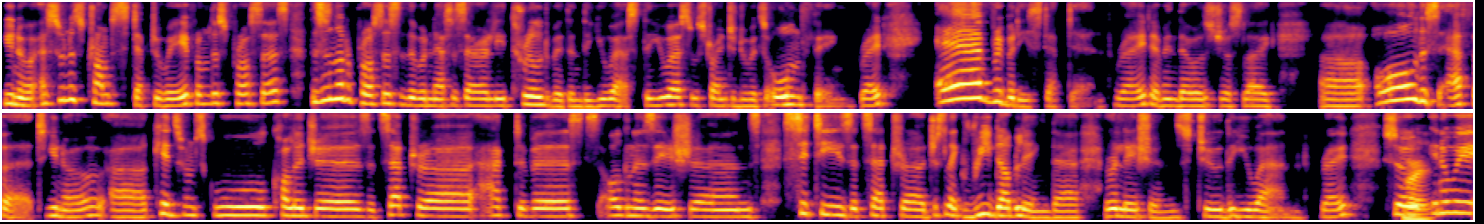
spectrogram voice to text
You know, as soon as Trump stepped away from this process, this is not a process that they were necessarily thrilled with in the U.S. The U.S. was trying to do its own thing, right? Everybody stepped in, right? I mean, there was just like uh, all this effort, you know, uh, kids from school, colleges, etc., activists, organizations, cities, etc., just like redoubling their relations to the UN, right? So, right. in a way,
